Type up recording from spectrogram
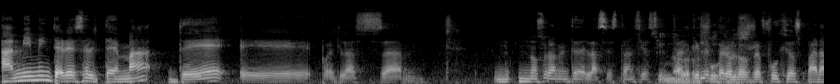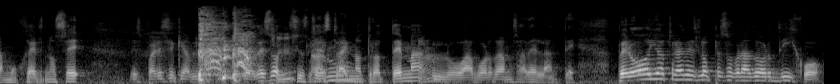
A mí me interesa el tema de, eh, pues las, n- no solamente de las estancias los infantiles, pero los refugios para mujeres. No sé, ¿les parece que hablemos un poco de eso? Sí, si ustedes claro. traen otro tema, Claro. lo abordamos adelante. Pero hoy otra vez López Obrador dijo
